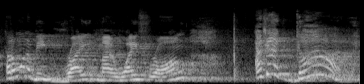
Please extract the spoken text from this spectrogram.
I don't want to be right, my wife wrong. I got God.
